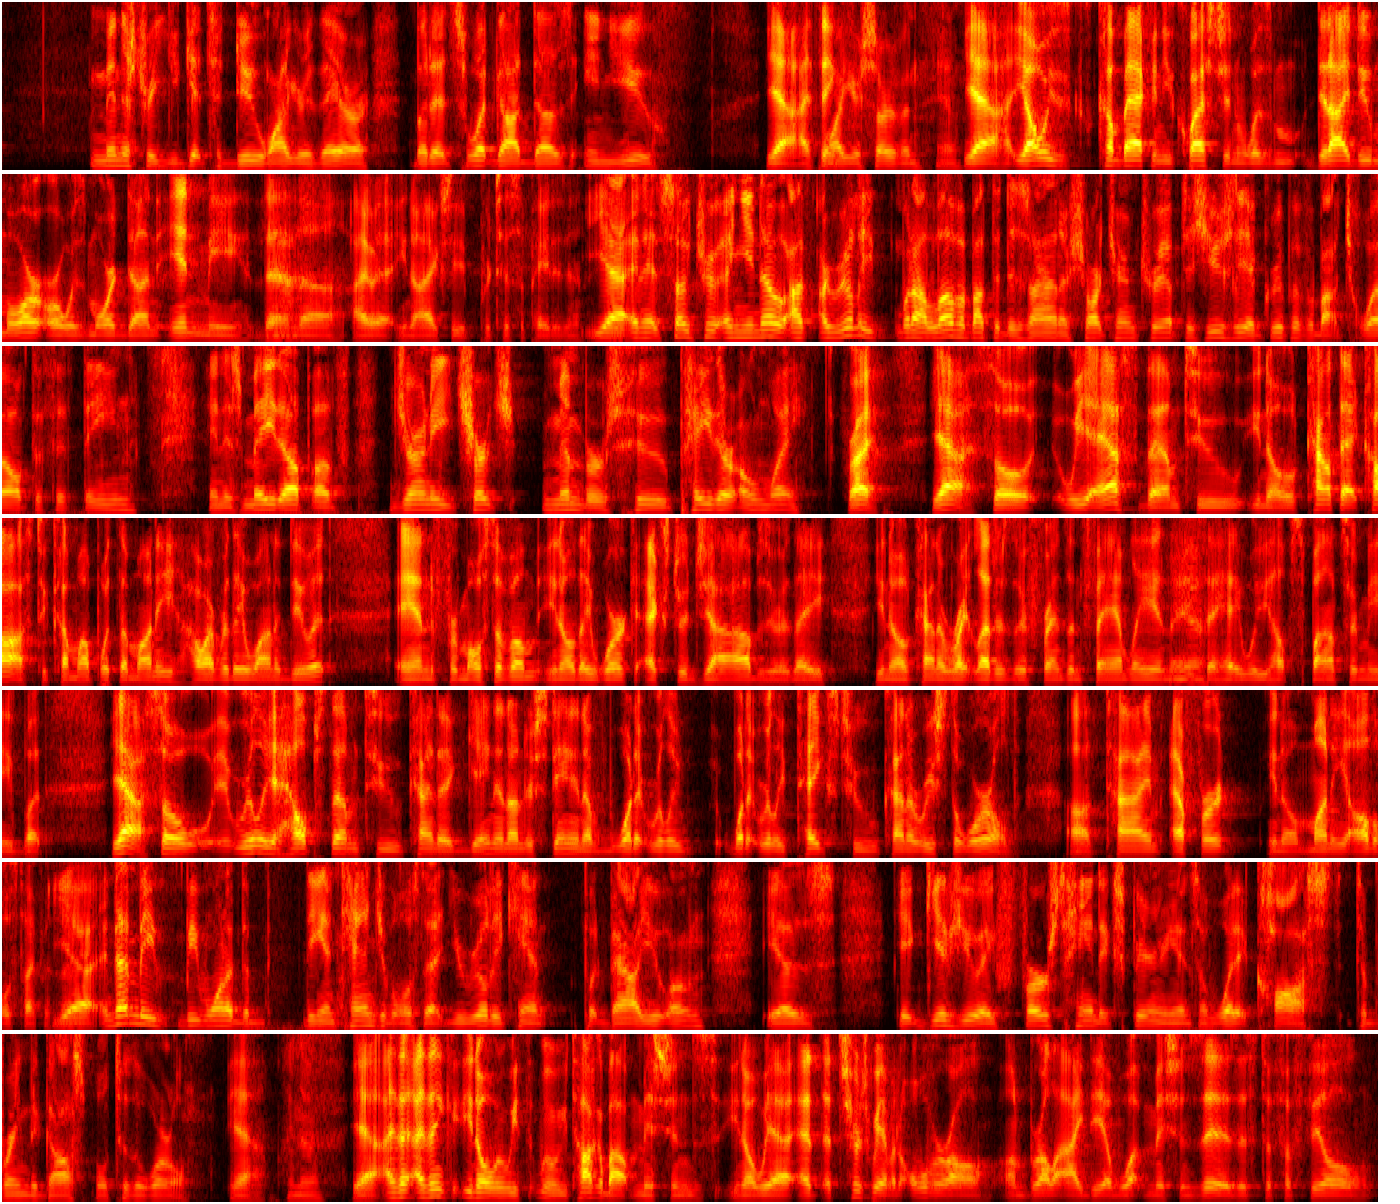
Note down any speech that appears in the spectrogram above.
ministry you get to do while you're there, but it's what God does in you Yeah. I think. while you're serving. Yeah. yeah. You always come back and you question: Was did I do more, or was more done in me than uh, I, you know, I actually participated in? Yeah, and it's so true. And you know, I, I really, what I love about the design of short term trips is usually a group of about 12 to 15, and it's made up of Journey church members who pay their own way. Right. Yeah. So we ask them to, you know, count that cost to come up with the money, however they want to do it. And for most of them, you know, they work extra jobs or they, you know, kind of write letters to their friends and family and they Yeah. say, hey, will you help sponsor me? But yeah, so it really helps them to kind of gain an understanding of what it really what it really takes to kind of reach the world, uh, time, effort, you know, money, all those type of things. Yeah, and that may be one of the the intangibles that you really can't put value on is it gives you a first-hand experience of what it costs to bring the gospel to the world. Yeah. You know, Yeah, I, th- I think you know when we when we talk about missions, you know, we ha- at, at church we have an overall umbrella idea of what missions is is to fulfill,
